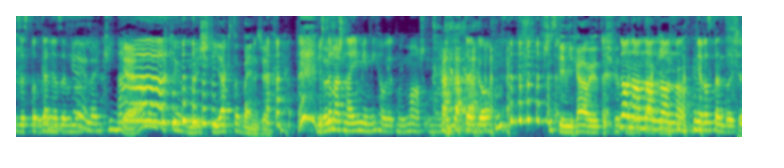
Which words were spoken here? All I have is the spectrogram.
ze spotkania ze mną? Nie, lęki nie. Takie myśli, jak to będzie. Wiesz, to masz na imię Michał jak mój mąż i może dlatego. Wszystkie Michały to świetne No, no, no, no, no, nie rozpędzaj się.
